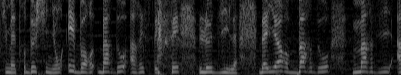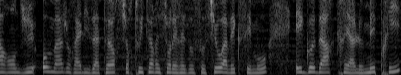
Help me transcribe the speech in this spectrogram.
cm de chignon et Bardot a respecté le deal. D'ailleurs, Bardot, mardi, a rendu hommage au réalisateur sur Twitter et sur les réseaux sociaux avec ces mots. Et Godard créa le mépris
